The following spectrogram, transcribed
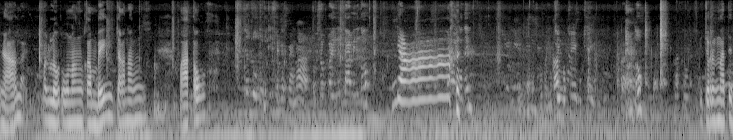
Yan. Magluto ng kambing, tsaka ng pato. Yeah! Picture natin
